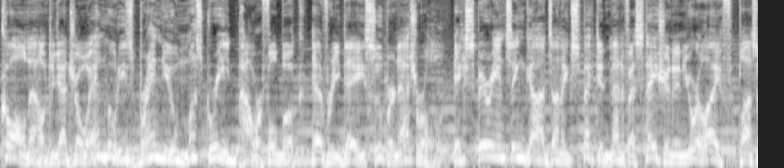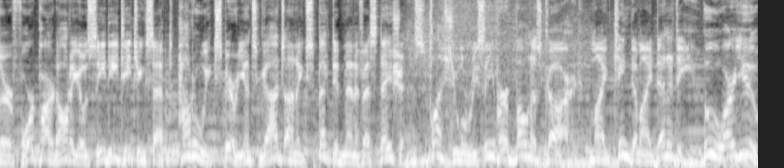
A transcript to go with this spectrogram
Call now to get Joanne Moody's brand new must read powerful book, Everyday Supernatural Experiencing God's Unexpected Manifestation in Your Life, plus her four part audio CD teaching set, How to Experience God's Unexpected Manifestations. Plus, you will receive her bonus card, My Kingdom Identity Who Are You?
